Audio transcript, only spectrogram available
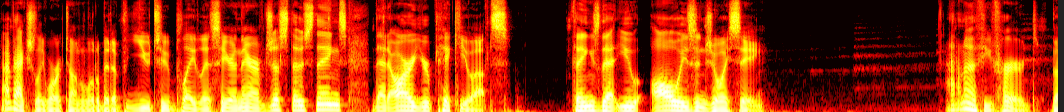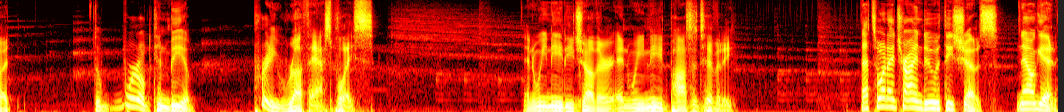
I've actually worked on a little bit of YouTube playlists here and there of just those things that are your pick you ups, things that you always enjoy seeing. I don't know if you've heard, but the world can be a pretty rough ass place. And we need each other and we need positivity. That's what I try and do with these shows. Now, again,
